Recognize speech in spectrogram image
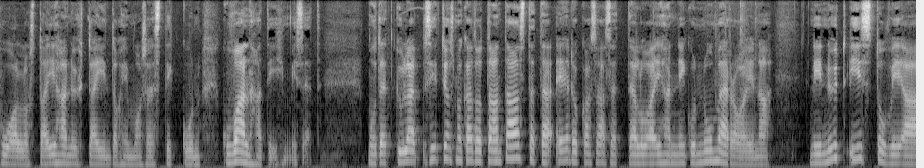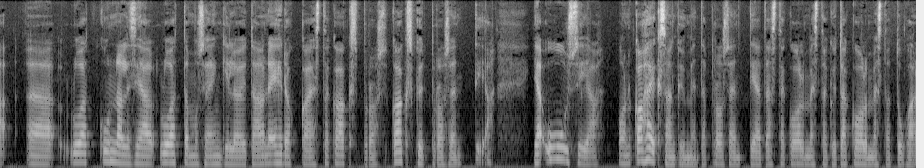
huollosta ihan yhtä intohimoisesti kuin, kuin vanhat ihmiset. Mutta kyllä sitten jos me katsotaan taas tätä ehdokasasettelua ihan niin kuin numeroina, niin nyt istuvia äh, luot, kunnallisia luottamushenkilöitä on ehdokkaista 20 prosenttia ja uusia on 80 prosenttia tästä 33 000.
